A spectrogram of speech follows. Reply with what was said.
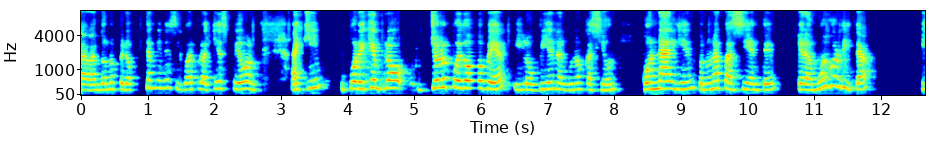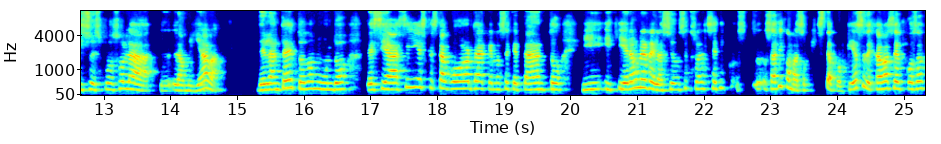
abandono, pero aquí también es igual, pero aquí es peor. Aquí por ejemplo, yo lo puedo ver y lo vi en alguna ocasión con alguien, con una paciente que era muy gordita y su esposo la humillaba delante de todo mundo, decía, sí, es que está gorda, que no sé qué tanto, y, y, era una relación sexual sádico-masoquista, porque ella se dejaba hacer cosas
